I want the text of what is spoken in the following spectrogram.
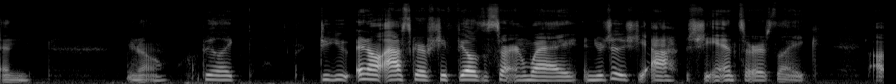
and you know, I'll be like, "Do you?" And I'll ask her if she feels a certain way, and usually she a- she answers like, Uh,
